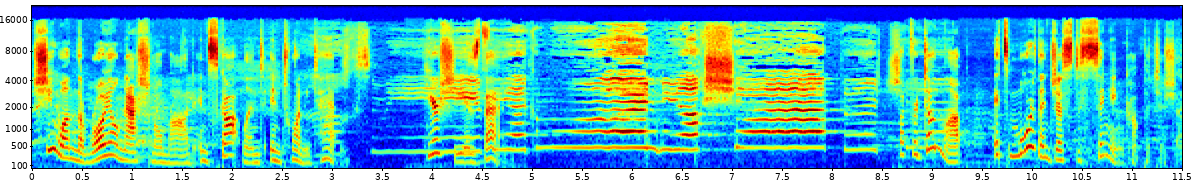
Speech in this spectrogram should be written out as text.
She won the Royal National Mod in Scotland in 2010. Here she is then. But for Dunlop, it's more than just a singing competition.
